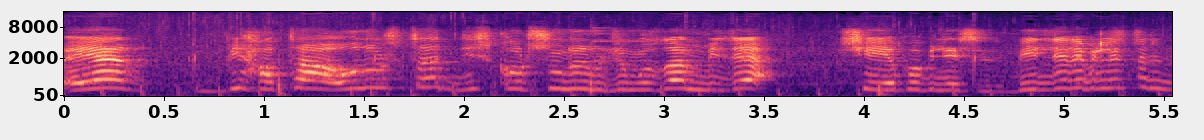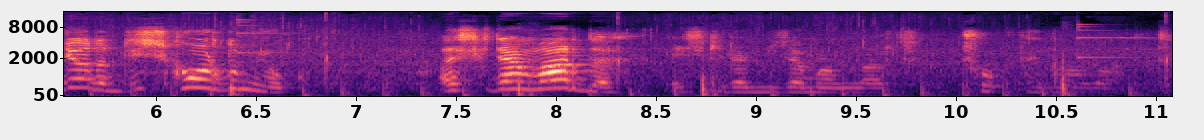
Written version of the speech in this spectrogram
Eğer bir hata olursa Discord sunucumuzdan bize şey yapabilirsiniz. Bildirebilirsiniz diyor da Discord'um yok. Eskiden vardı. Eskiden bir zamanlar. Çok fena vardı.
